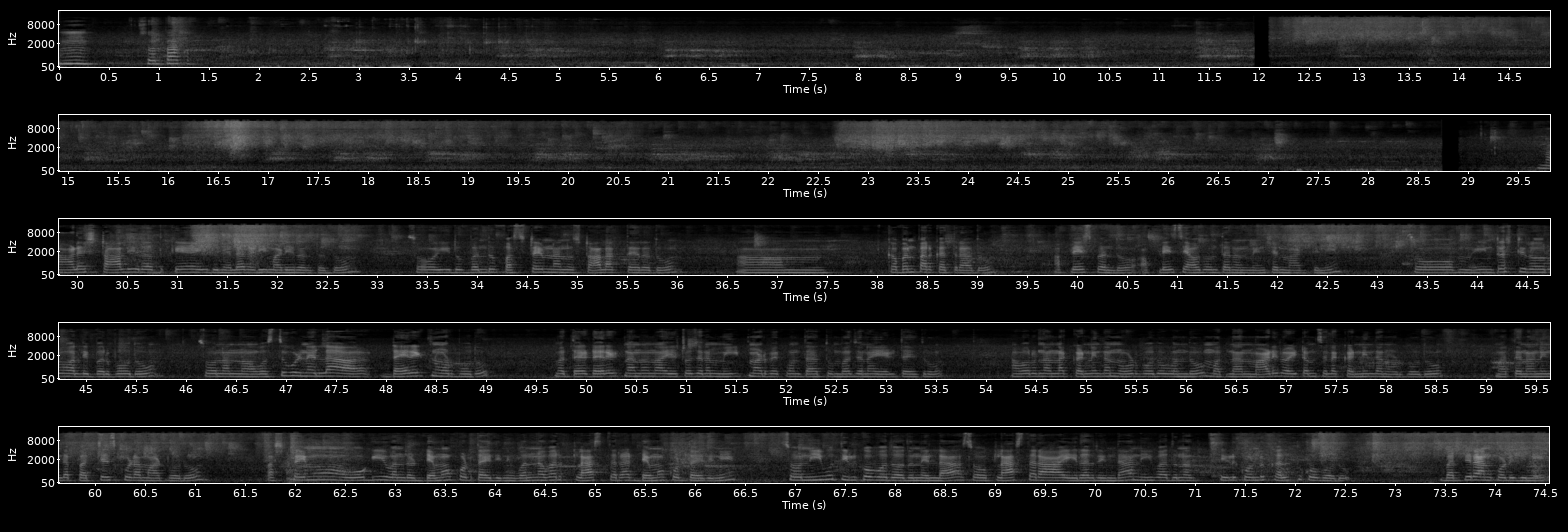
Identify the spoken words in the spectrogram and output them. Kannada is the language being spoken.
ಹ್ಞೂ ಸ್ವಲ್ಪ ಹಾಕು. ನಾಳೆ ಸ್ಟಾಲ್ ಇರೋದಕ್ಕೆ ಇದನ್ನೆಲ್ಲ ರೆಡಿ ಮಾಡಿರೋಂಥದ್ದು. ಸೊ ಇದು ಬಂದು ಫಸ್ಟ್ ಟೈಮ್ ನಾನು ಸ್ಟಾಲ್ ಆಗ್ತಾ ಇರೋದು. ಕಬನ್ ಪಾರ್ಕ್ ಹತ್ರ ಅದು. ಆ ಪ್ಲೇಸ್ ಬಂದು. ಆ ಪ್ಲೇಸ್ ಯಾವುದು ಅಂತ ನಾನು ಮೆನ್ಷನ್ ಮಾಡ್ತೀನಿ. ಸೊ ಇಂಟ್ರೆಸ್ಟ್ ಇರೋರು ಅಲ್ಲಿ ಬರ್ಬೋದು. ಸೊ ನನ್ನ ವಸ್ತುಗಳನ್ನೆಲ್ಲ ಡೈರೆಕ್ಟ್ ನೋಡ್ಬೋದು. ಮತ್ತು ಡೈರೆಕ್ಟ್ ನನ್ನನ್ನು ಎಷ್ಟೋ ಜನ ಮೀಟ್ ಮಾಡಬೇಕು ಅಂತ ತುಂಬ ಜನ ಹೇಳ್ತಾಯಿದ್ರು ಅವರು ನನ್ನ ಕಣ್ಣಿಂದ ನೋಡ್ಬೋದು ಒಂದು. ಮತ್ತು ನಾನು ಮಾಡಿರೋ ಐಟಮ್ಸ್ ಎಲ್ಲ ಕಣ್ಣಿಂದ ನೋಡ್ಬೋದು. ಮತ್ತು ನನ್ನಿಂದ ಪರ್ಚೇಸ್ ಕೂಡ ಮಾಡ್ಬೋದು. ಫಸ್ಟ್ ಟೈಮು ಹೋಗಿ ಒಂದು ಡೆಮೋ ಕೊಡ್ತಾಯಿದ್ದೀನಿ ಒನ್ ಅವರ್ ಕ್ಲಾಸ್ ಥರ ಡೆಮೋ ಕೊಡ್ತಾಯಿದ್ದೀನಿ ಸೊ ನೀವು ತಿಳ್ಕೊಬೋದು ಅದನ್ನೆಲ್ಲ. ಸೊ ಕ್ಲಾಸ್ ಥರ ಇರೋದ್ರಿಂದ ನೀವು ಅದನ್ನು ತಿಳ್ಕೊಂಡು ಕಲ್ತ್ಕೋಬೋದು. ಬರ್ತೀರಾ ಅಂದ್ಕೊಂಡಿದ್ದೀನಿ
